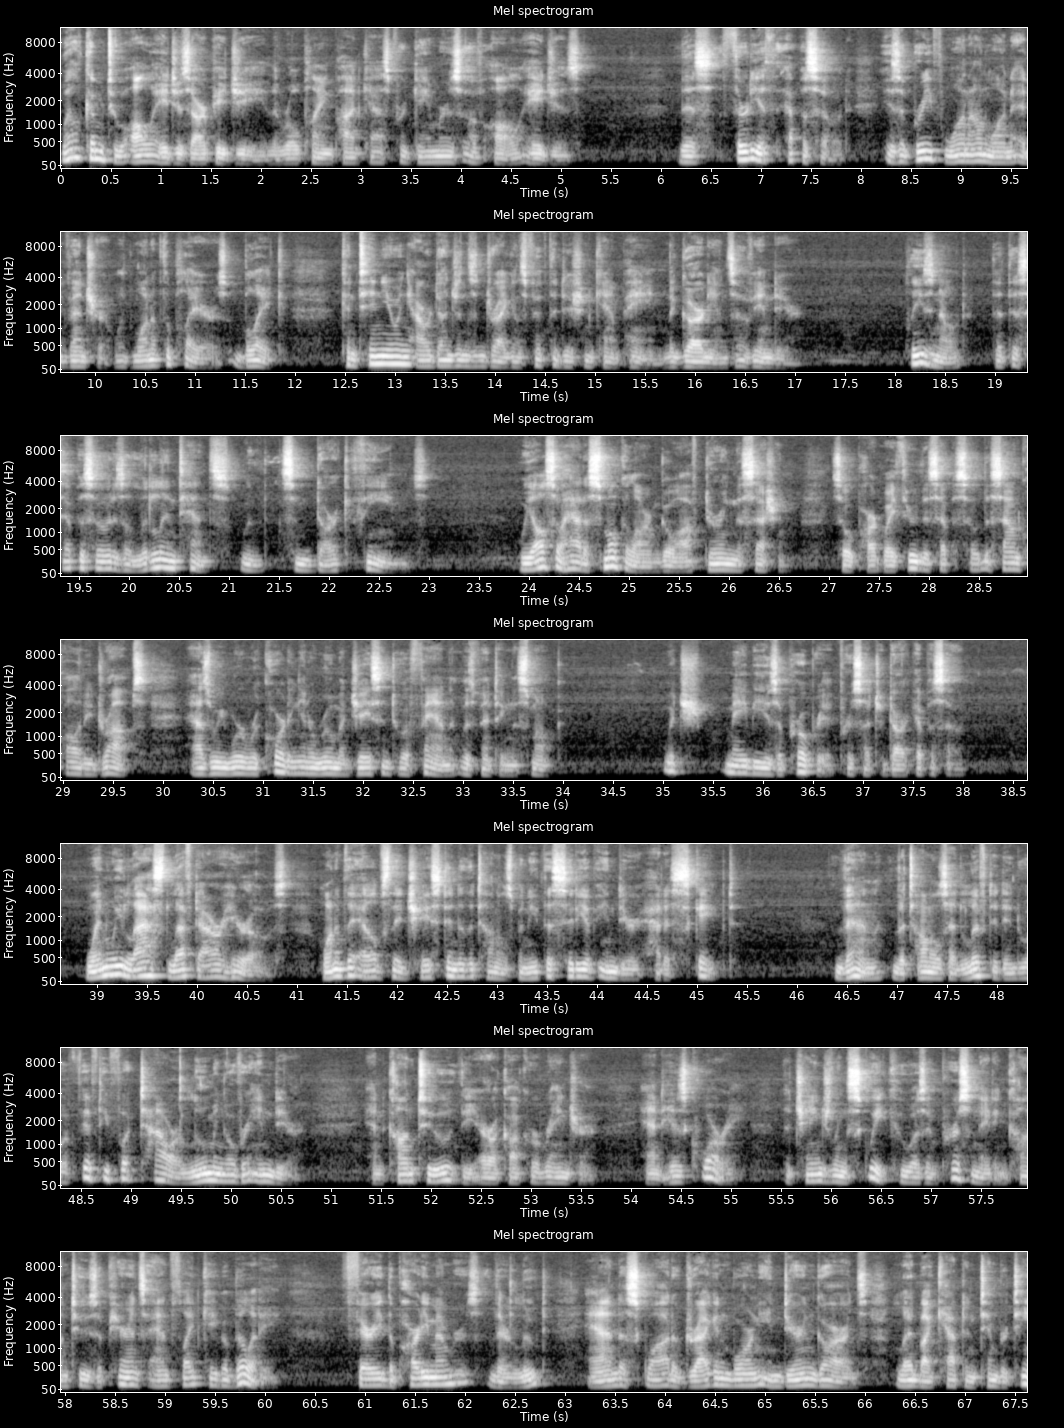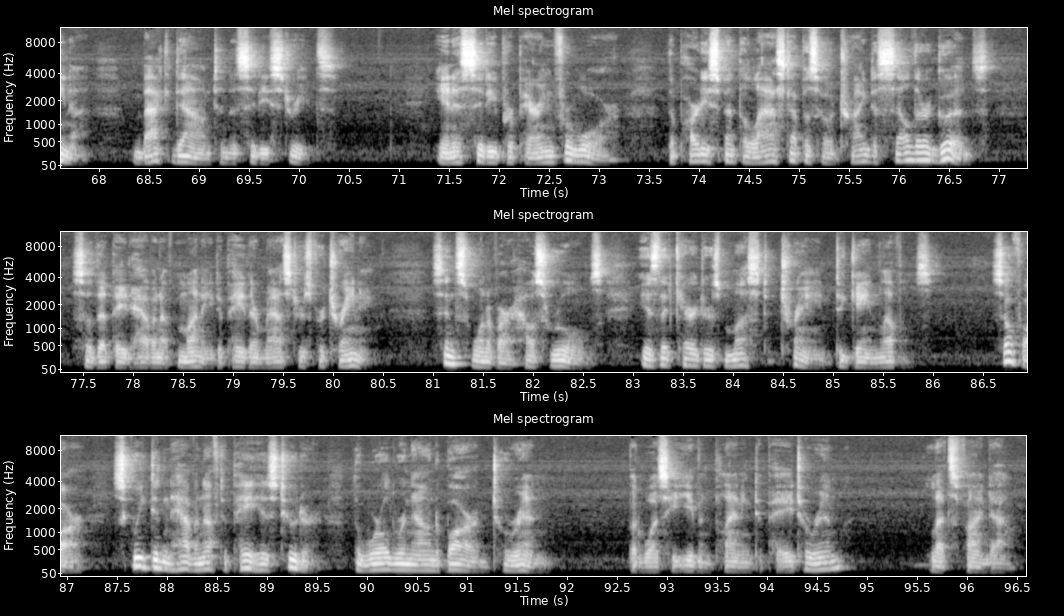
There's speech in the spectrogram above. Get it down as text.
Welcome to All Ages RPG, the role playing podcast for gamers of all ages. This 30th episode is a brief one on one adventure with one of the players, Blake, continuing our Dungeons and Dragons 5th edition campaign, The Guardians of Indir. Please note that this episode is a little intense with some dark themes. We also had a smoke alarm go off during the session, so partway through this episode the sound quality drops as we were recording in a room adjacent to a fan that was venting the smoke, which maybe is appropriate for such a dark episode. When we last left our heroes, one of the elves they'd chased into the tunnels beneath the city of Indir had escaped. Then the tunnels had lifted into a 50 foot tower looming over Indir, and Kantu, the Aarakocra ranger, and his quarry, the changeling Squeak, who was impersonating Kantu's appearance and flight capability, ferried the party members, their loot, and a squad of dragonborn Indiran guards led by Captain Timbertina back down to the city streets. In a city preparing for war, the party spent the last episode trying to sell their goods so that they'd have enough money to pay their masters for training, since one of our house rules is that characters must train to gain levels. So far, Squeak didn't have enough to pay his tutor, the world renowned bard Turin. But was he even planning to pay Turin? Let's find out.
